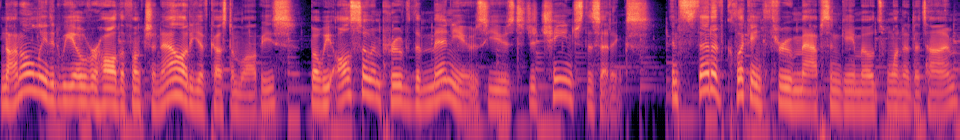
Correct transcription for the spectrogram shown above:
Not only did we overhaul the functionality of custom lobbies, but we also improved the menus used to change the settings. Instead of clicking through maps and game modes one at a time,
